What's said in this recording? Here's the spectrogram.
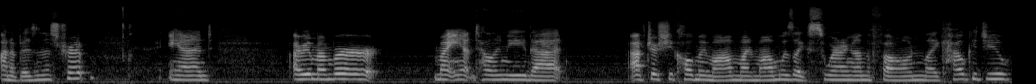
on a business trip. And I remember my aunt telling me that after she called my mom, my mom was like swearing on the phone, like, how could you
